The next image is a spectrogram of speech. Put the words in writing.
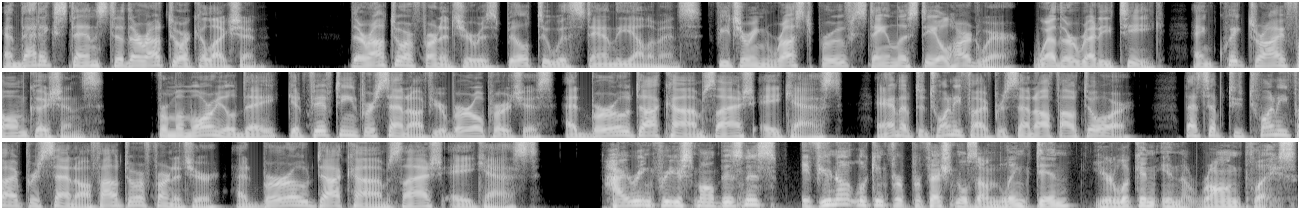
And that extends to their outdoor collection. Their outdoor furniture is built to withstand the elements, featuring rust-proof stainless steel hardware, weather-ready teak, and quick-dry foam cushions. For Memorial Day, get 15% off your Burrow purchase at burrow.com slash ACAST and up to 25% off outdoor. That's up to 25% off outdoor furniture at burrow.com slash ACAST. Hiring for your small business? If you're not looking for professionals on LinkedIn, you're looking in the wrong place.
